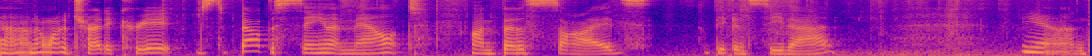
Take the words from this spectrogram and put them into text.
And I want to try to create just about the same amount on both sides. Hope you can see that. And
